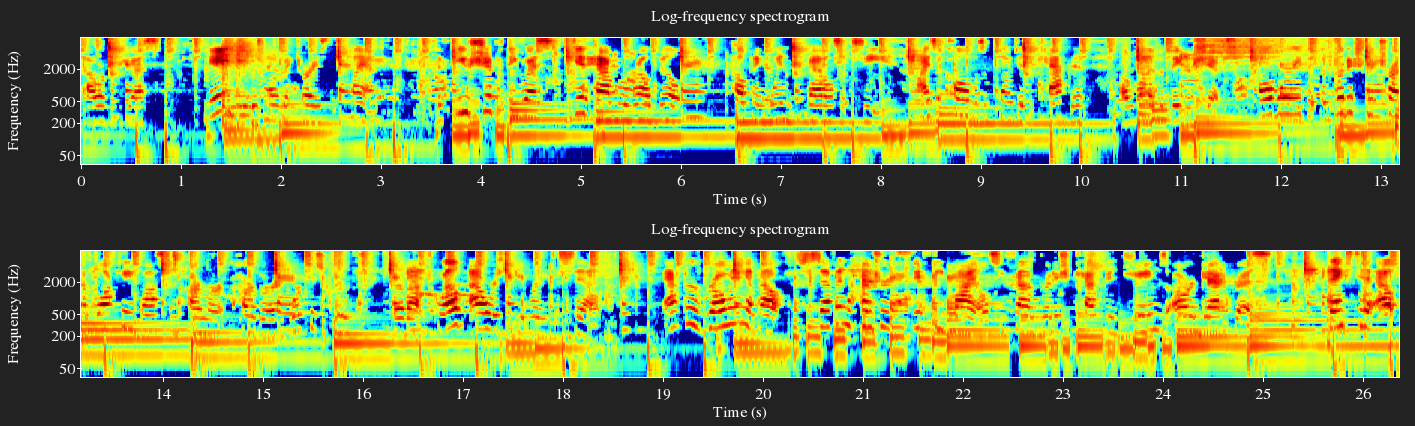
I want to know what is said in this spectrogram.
However, the U.S. Navy was more victorious than planned. The few ships the U.S. did have were well built, helping win battles at sea. Isaac Hull was appointed the captain of one of the bigger ships. Hull worried that the British would try to blockade Boston Harbor, harbor and worked his crew for about 12 hours to get ready to sail. After roaming about 750 miles, he found British Captain James R. Dacres. Thanks to out,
